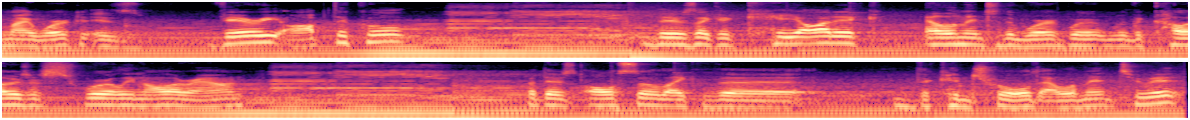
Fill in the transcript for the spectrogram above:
My work is very optical. There's like a chaotic element to the work where, where the colors are swirling all around. But there's also like the, the controlled element to it.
